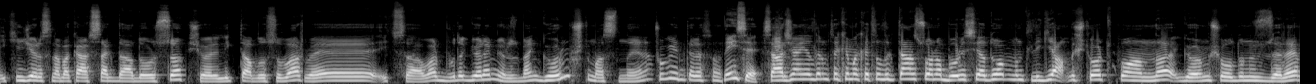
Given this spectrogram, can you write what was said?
ikinci yarısına bakarsak daha doğrusu şöyle lig tablosu var ve iç saha var. Burada göremiyoruz. Ben görmüştüm aslında ya. Çok enteresan. Neyse Sercan Yıldırım takıma katıldıktan sonra Borussia Dortmund ligi 64 puanla görmüş olduğunuz üzere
